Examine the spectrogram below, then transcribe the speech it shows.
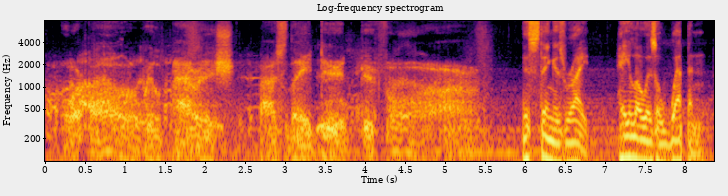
or all will perish as they did before. This thing is right. Halo is a weapon.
